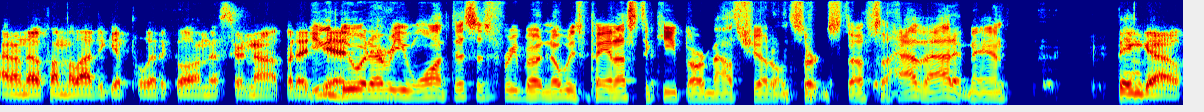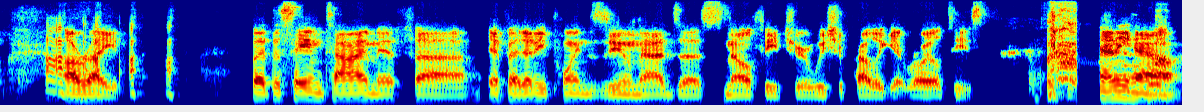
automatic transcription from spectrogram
I don't know if I'm allowed to get political on this or not, but I you did. can do whatever you want. This is free, but nobody's paying us to keep our mouth shut on certain stuff. So have at it, man. Bingo. All right. but at the same time, if uh, if at any point Zoom adds a smell feature, we should probably get royalties. anyhow,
